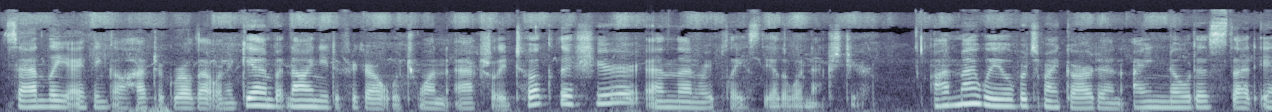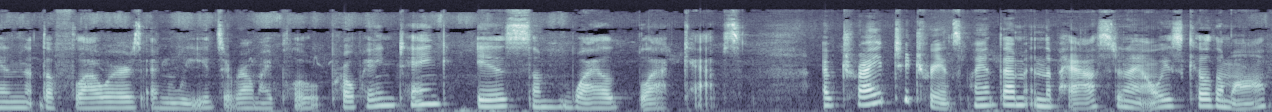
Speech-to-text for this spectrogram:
sadly, I think I'll have to grow that one again. But now I need to figure out which one actually took this year and then replace the other one next year. On my way over to my garden, I noticed that in the flowers and weeds around my propane tank is some wild black caps. I've tried to transplant them in the past and I always kill them off.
